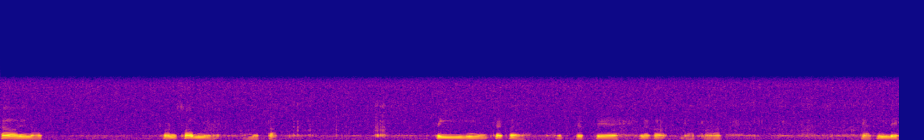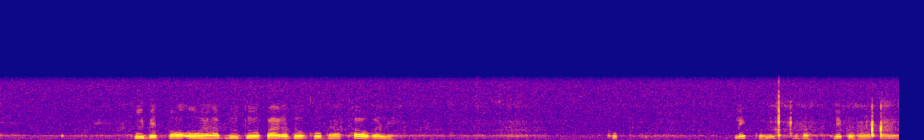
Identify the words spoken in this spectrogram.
ข้าวนี่นะครับช้อนส้อมเนี่ยมาตักตีนี้สักหน่อยให้แปรแล้วก็ดัดนะครับแบบนี้เลยนี่เบ็ดสอโอนะครับ ดูตัวปลากับตัวกบนะครับเท่ากันเลยกบเล็กกว่านี้ใช่ปะเล็กกว่าหัวปลานี่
